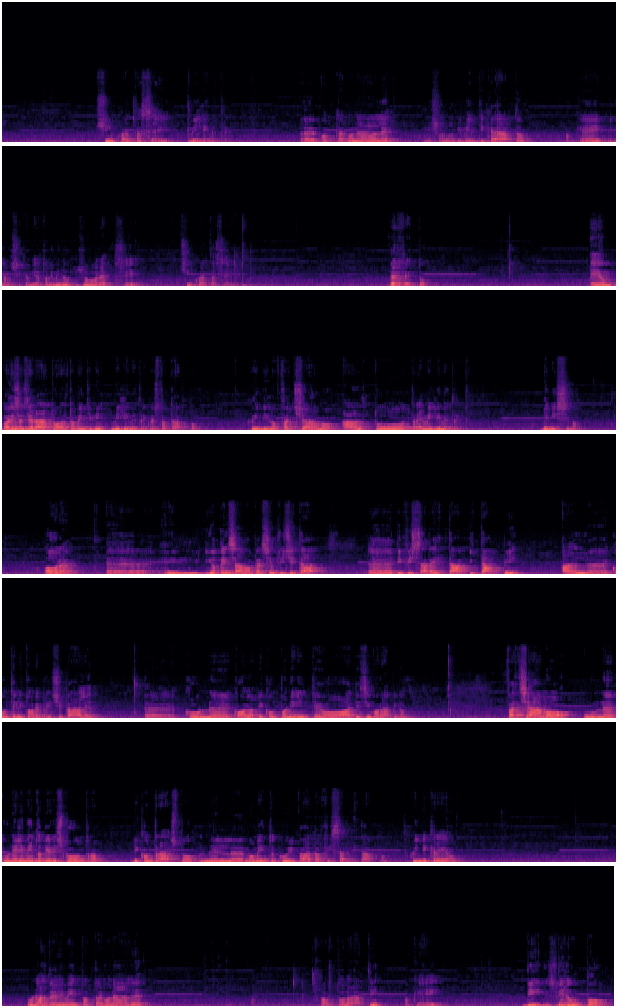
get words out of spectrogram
56 mm eh, ottagonale mi sono dimenticato. Ok vediamo se è cambiato le misure. Sì 56 perfetto. È un po' esagerato alto 20 mm questo tappo. Quindi lo facciamo alto 3 mm benissimo. Ora eh, io pensavo per semplicità eh, di fissare ta i tappi al contenitore principale eh, con colla bicomponente o adesivo rapido. Facciamo un, un elemento di riscontro di contrasto nel momento in cui vado a fissare il tappo. Quindi creo un altro elemento ottagonale 8 lati ok di sviluppo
